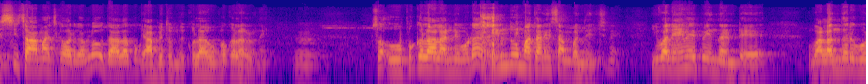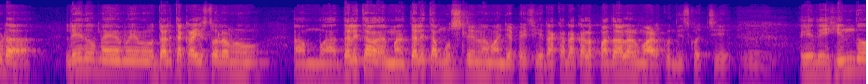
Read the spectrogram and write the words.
ఎస్సీ సామాజిక వర్గంలో దాదాపు యాభై తొమ్మిది కుల ఉపకులాలు ఉన్నాయి. సో ఉపకులాలన్నీ కూడా హిందూ మతానికి సంబంధించినాయి. ఇవాళ ఏమైపోయిందంటే వాళ్ళందరూ కూడా లేదు మేము మేము దళిత క్రైస్తవులము దళిత దళిత ముస్లింలం అని చెప్పేసి రకరకాల పదాలను వాడుకొని తీసుకొచ్చి. ఇది హిందూ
